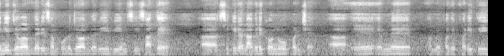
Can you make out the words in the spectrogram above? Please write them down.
એની જવાબદારી, સંપૂર્ણ જવાબદારી બીએમસી સાથે સિટીના નાગરિકોનું પણ છે. એ એમને અમે ફરી ફરીથી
